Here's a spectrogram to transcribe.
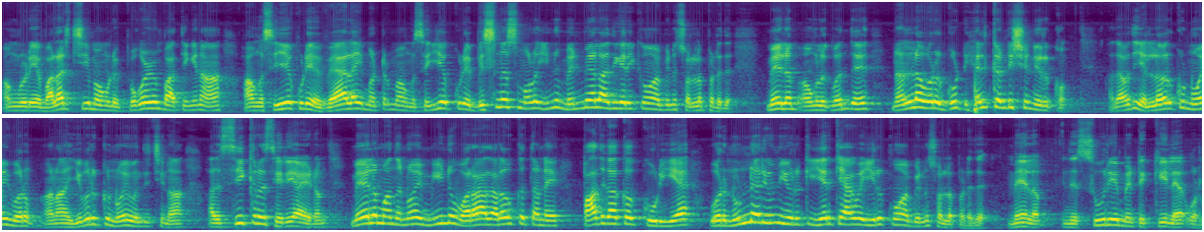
அவங்களுடைய வளர்ச்சியும் அவங்களுடைய புகழும் பார்த்திங்கன்னா அவங்க செய்யக்கூடிய வேலை மற்றும் அவங்க செய்யக்கூடிய பிஸ்னஸ் மூலம் இன்னும் மென்மேலும் அதிகரிக்கும் அப்படின்னு சொல்லப்படுது. மேலும் அவங்களுக்கு வந்து நல்ல ஒரு குட் ஹெல்த் கண்டிஷன் இருக்கும். அதாவது எல்லோருக்கும் நோய் வரும். ஆனால் இவருக்கு நோய் வந்துச்சுன்னா அது சீக்கிரம் சரியாயிடும். மேலும் அந்த நோய் மீண்டும் வராத அளவுக்கு தன்னை பாதுகாக்கக்கூடிய ஒரு நுண்ணறிவும் இவருக்கு இயற்கையாகவே இருக்கும் அப்படின்னு சொல்லப்படுது. மேலும் இந்த சூரியமேட்டு கீழே ஒரு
